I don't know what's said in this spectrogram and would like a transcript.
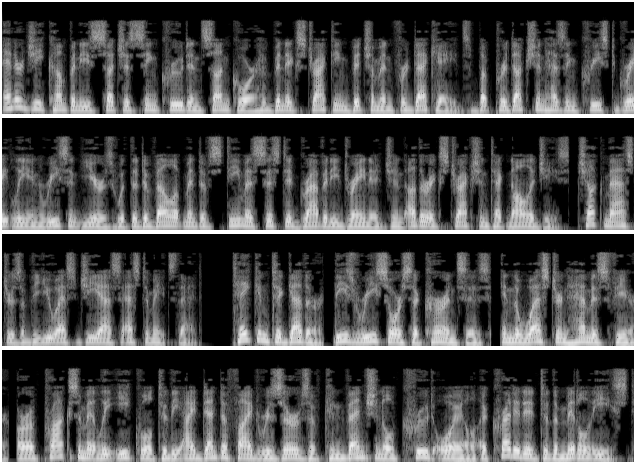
Energy companies such as Syncrude and Suncor have been extracting bitumen for decades but production has increased greatly in recent years with the development of steam-assisted gravity drainage and other extraction technologies. Chuck Masters of the USGS estimates that Taken together, these resource occurrences, in the Western Hemisphere, are approximately equal to the identified reserves of conventional crude oil accredited to the Middle East.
